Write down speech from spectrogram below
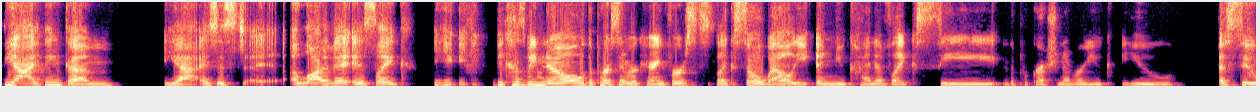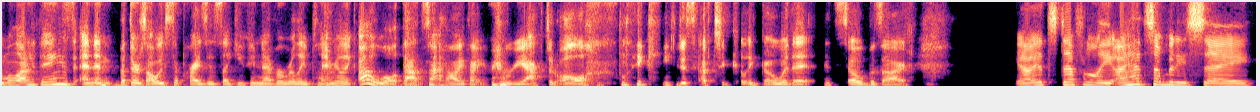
Yeah, I think um yeah, it's just a lot of it is like you, because we know the person we're caring for like so well and you kind of like see the progression of her you you assume a lot of things and then but there's always surprises like you can never really plan you're like oh well that's not how i thought you were going to react at all. Like you just have to like go with it. It's so bizarre. Yeah it's definitely i had somebody say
